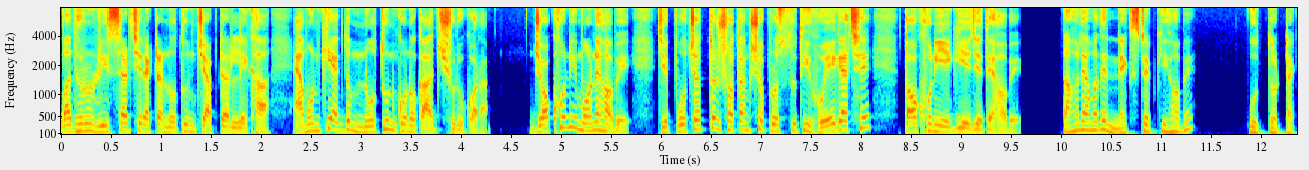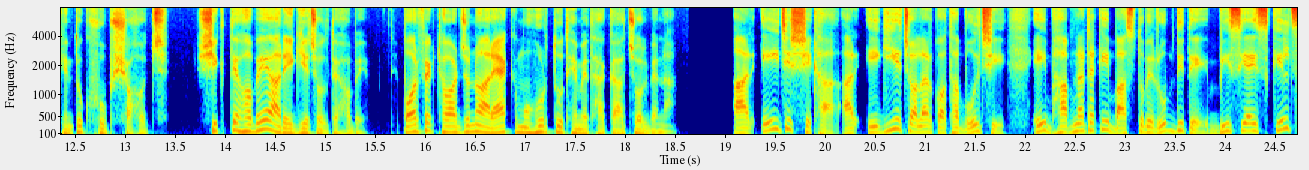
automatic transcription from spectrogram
বা ধরুন রিসার্চের একটা নতুন চ্যাপ্টার লেখা, এমনকি একদম নতুন কোনো কাজ শুরু করা। যখনই মনে হবে যে পঁচাত্তর শতাংশ প্রস্তুতি হয়ে গেছে, তখনই এগিয়ে যেতে হবে। তাহলে আমাদের নেক্সট স্টেপ কি হবে? উত্তরটা কিন্তু খুব সহজ। শিখতে হবে আর এগিয়ে চলতে হবে। পারফেক্ট হওয়ার জন্য আর এক মুহূর্ত থেমে থাকা চলবে না। আর এই যে শেখা, আর এগিয়ে চলার কথা বলছি, এই ভাবনাটাকেই বাস্তবে রূপ দিতে বিসিআই স্কিলস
